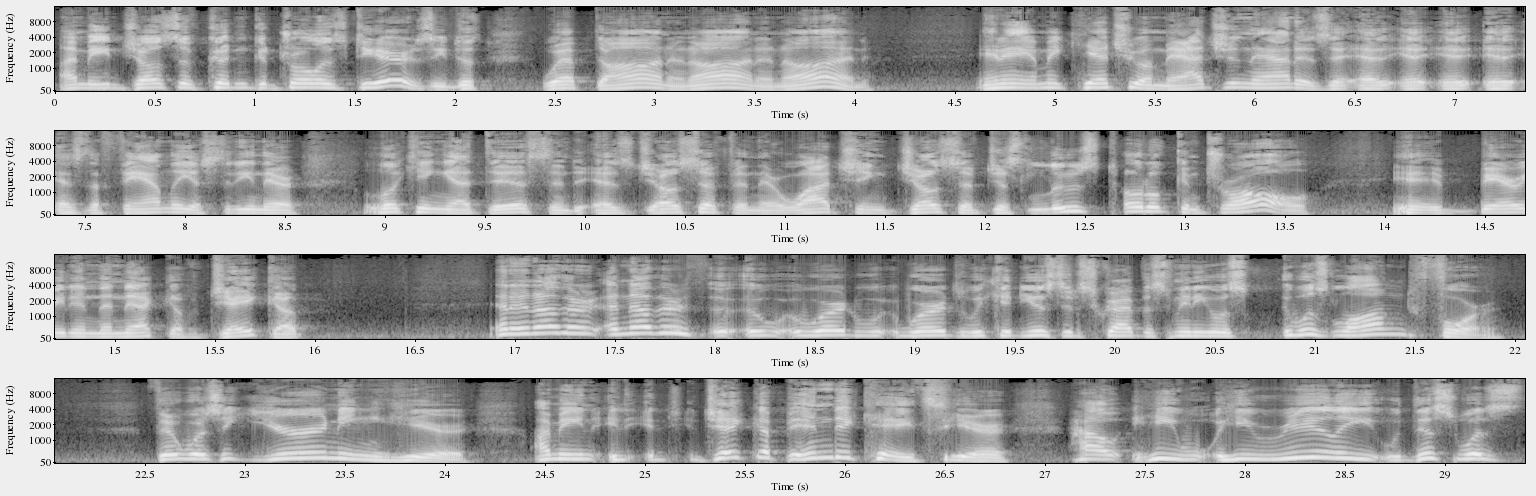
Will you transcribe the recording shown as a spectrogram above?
I mean, Joseph couldn't control his tears. He just wept on and on and on. And I mean, can't you imagine that as, as, as the family is sitting there looking at this and as Joseph and they're watching Joseph just lose total control eh, buried in the neck of Jacob. And another, another uh, word, words we could use to describe this meeting was, it was longed for. There was a yearning here. I mean, it, it, Jacob indicates here how he, he really, this was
